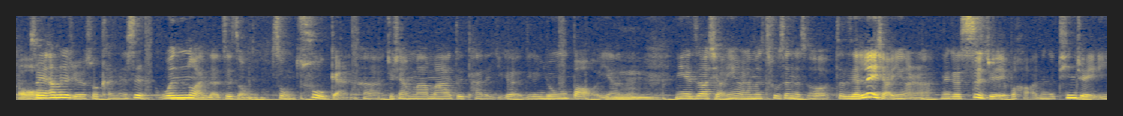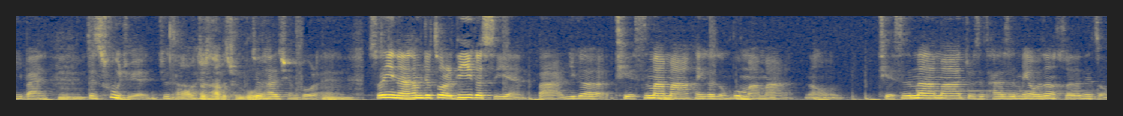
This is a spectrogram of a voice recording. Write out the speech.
哦。所以他们就觉得说，可能是温暖的这种这种触感哈，就像妈妈对他的一个一个拥抱一样的。嗯。你也知道，小婴儿他们出生的时候，这人类小婴儿啊，那个视觉也不好，那个听觉也一般。嗯。这触觉就是。哦，就是他的全部。就是他的全部了。嗯。所以呢，他们就做了第一个实验，把一个铁丝妈妈和一个绒布妈妈，然后。铁丝妈妈就是它是没有任何的那种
